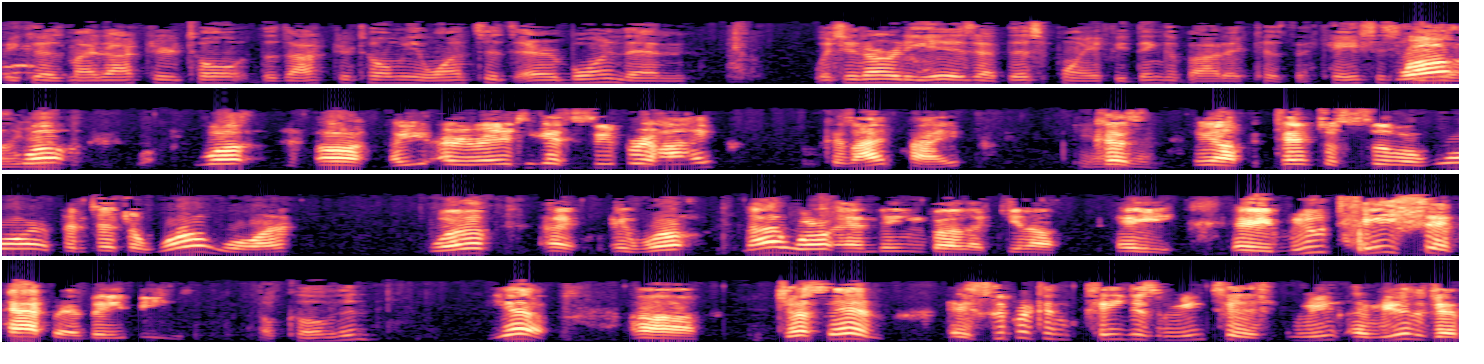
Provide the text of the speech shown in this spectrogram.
Because my doctor told the doctor told me once it's airborne, then which it already is at this point, if you think about it, because the cases keep Well, going well, up. well, uh, are you, are you ready to get super hype? Cause I'm hype. Yeah, Cause, you know, potential civil war, potential world war. What if a, a world, not world ending, but like, you know, a, a mutation happened, maybe. of COVID. Yeah. Uh, just in, a super contagious mutation, mu- mutagen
